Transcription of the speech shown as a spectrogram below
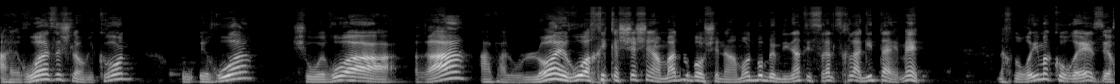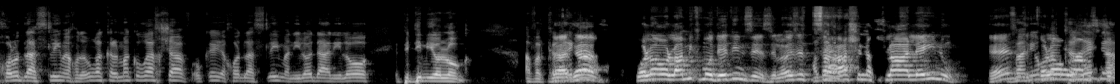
האירוע הזה של האומיקרון הוא אירוע שהוא אירוע רע, אבל הוא לא האירוע הכי קשה שעמדנו בו, שנעמוד בו במדינת ישראל, צריך להגיד את האמת. אנחנו רואים מה קורה, זה יכול עוד להסלים, אנחנו מדברים רק על מה קורה עכשיו, אוקיי? יכול עוד להסלים, אני לא יודע, אני לא אפידמיולוג. אבל כרגע... ואגב, כל העולם מתמודד עם זה, זה לא איזה צרה שנפלה עלינו, כן? ואני אומר, כרגע,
